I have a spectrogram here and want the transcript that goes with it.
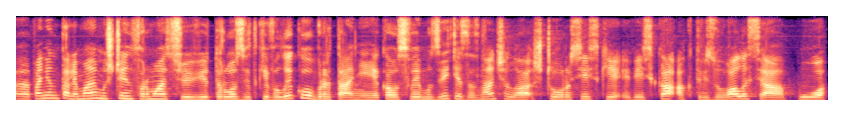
Е, Пані Наталі, маємо ще інформацію від розвідки Великої Британії, яка у своєму звіті зазначила, що російські війська активізувалися по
